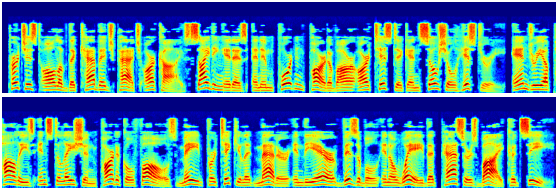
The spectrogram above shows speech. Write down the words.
purchased all of the Cabbage Patch archives citing it as an important part of our artistic and social history. Andrea Polli's installation Particle Falls made particulate matter in the air visible in a way that passers-by could see.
